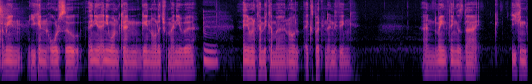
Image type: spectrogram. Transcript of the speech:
I mean, you can also any anyone can gain knowledge from anywhere. Mm. Anyone can become an expert in anything. And the main thing is that you can,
